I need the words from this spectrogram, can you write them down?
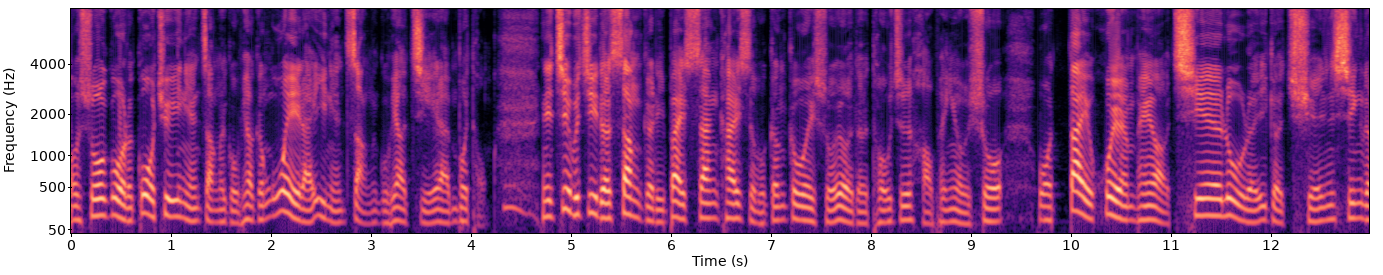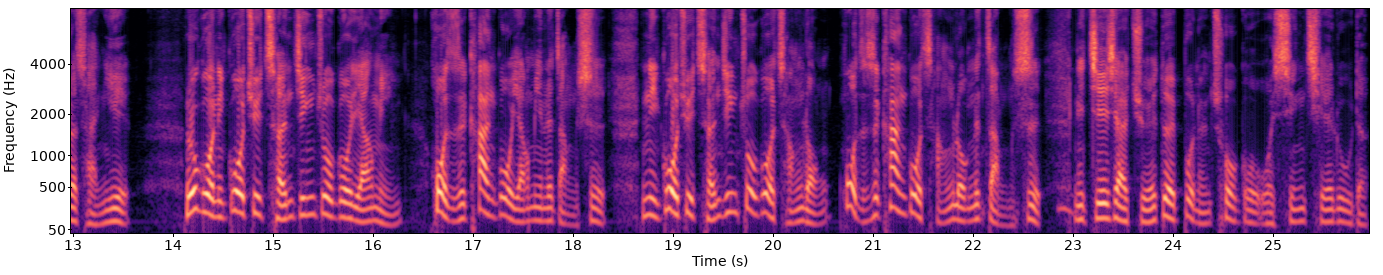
我说过了，过去一年涨的股票跟未来一年涨的股票截然不同。你记不记得上个礼拜三开始，我跟各位所有的投资好朋友说，我带会员朋友切入了一个全新的产业。如果你过去曾经做过阳明，或者是看过阳明的涨势，你过去曾经做过长龙，或者是看过长龙的涨势，你接下来绝对不能错过我新切入的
